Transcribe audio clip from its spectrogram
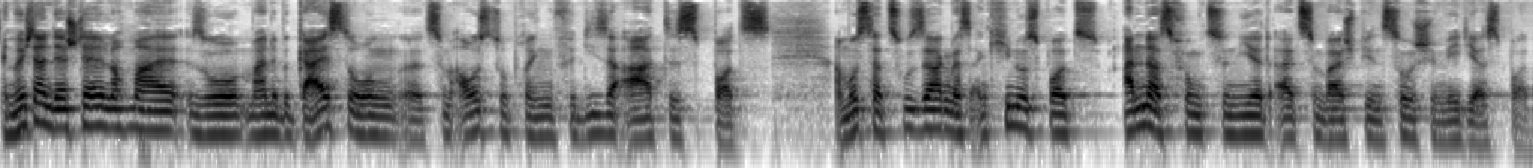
Ich möchte an der Stelle nochmal so meine Begeisterung äh, zum Ausdruck bringen für diese Art des Spots. Man muss dazu sagen, dass ein Kinospot anders funktioniert als zum Beispiel ein Social Media Spot.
